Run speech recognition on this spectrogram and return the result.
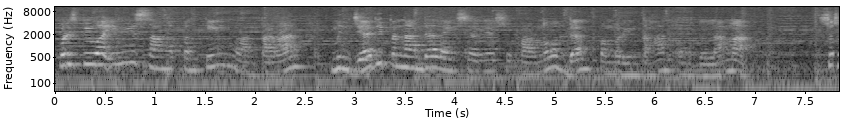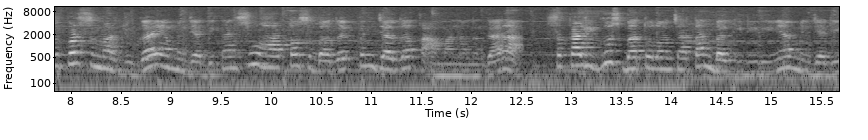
Peristiwa ini sangat penting lantaran menjadi penanda lengsernya Soekarno dan pemerintahan Orde Lama. Super Semar juga yang menjadikan Soeharto sebagai penjaga keamanan negara, sekaligus batu loncatan bagi dirinya menjadi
